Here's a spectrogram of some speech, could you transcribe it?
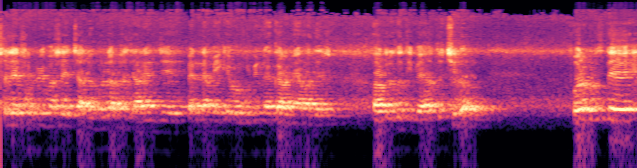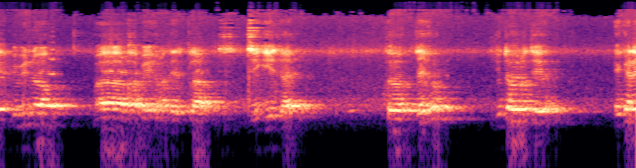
সালের ফেব্রুয়ারি মাসে চালু করলে আপনারা জানেন যে প্যান্ডামিক এবং বিভিন্ন কারণে আমাদের অগ্রগতি ব্যাহত ছিল। পরবর্তীতে বিভিন্ন ভাবে আমাদের ক্লাব এগিয়ে যায়। তো যাই হোক, যেটা হলো যে এখানে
